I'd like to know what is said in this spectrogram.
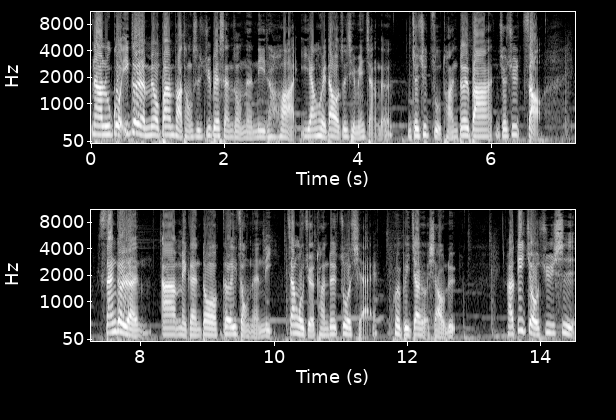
那如果一个人没有办法同时具备三种能力的话，一样回到我最前面讲的，你就去组团队吧，你就去找三个人啊，每个人都有各一种能力，这样我觉得团队做起来会比较有效率。好，第九句是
